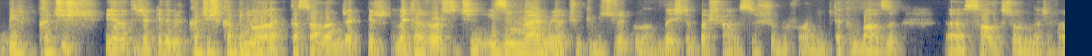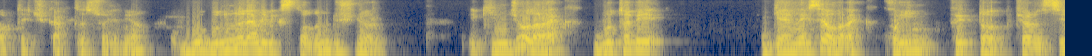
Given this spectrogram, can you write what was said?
bir kaçış yaratacak ya da bir kaçış kabini olarak tasarlanacak bir metaverse için izin vermiyor. Çünkü bir süre kullandı. İşte baş ağrısı, şu bu falan gibi bir takım bazı e, sağlık sorunları ortaya çıkarttığı söyleniyor. Bu bunun önemli bir kısıt olduğunu düşünüyorum. İkinci olarak bu tabii geleneksel olarak coin, cryptocurrency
